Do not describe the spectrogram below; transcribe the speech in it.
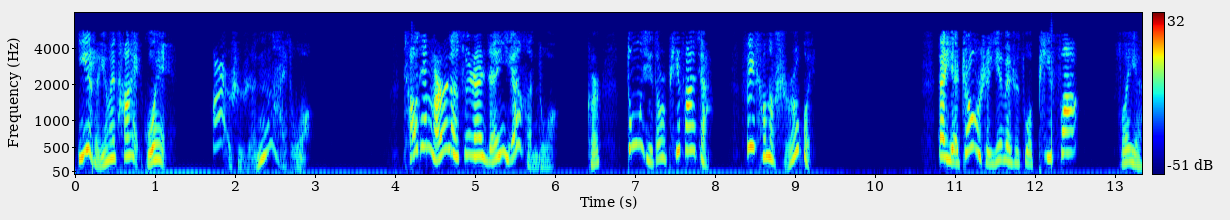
一是因为太贵，二是人太多。朝天门呢，虽然人也很多，可是东西都是批发价，非常的实惠。但也正是因为是做批发，所以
